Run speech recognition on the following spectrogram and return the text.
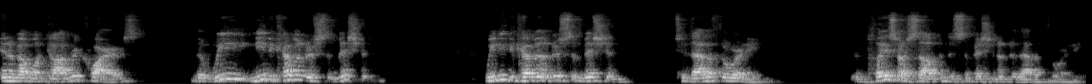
and about what God requires, that we need to come under submission. We need to come under submission to that authority and place ourselves into submission under that authority.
